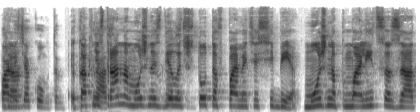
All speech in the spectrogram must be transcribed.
Память да. о ком-то. Как Прекрасно. ни странно, можно Прекрасно. сделать что-то в память о себе. Можно помолиться за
